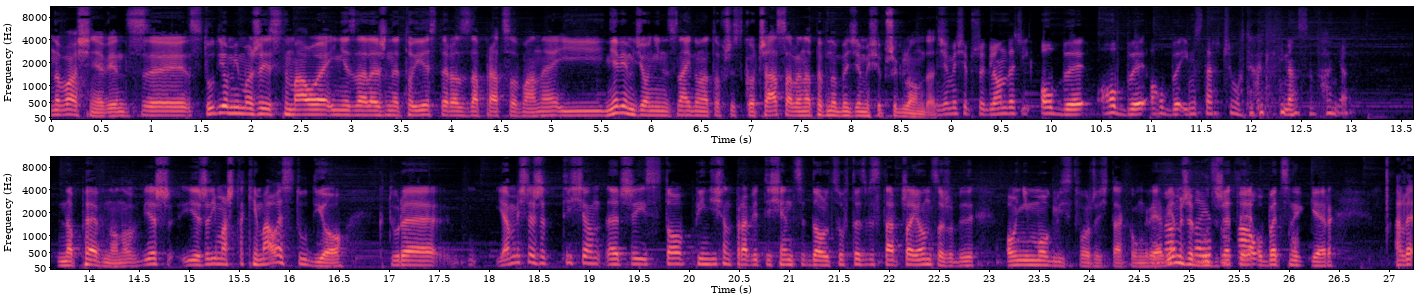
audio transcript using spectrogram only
No właśnie, więc y, studio, mimo że jest małe i niezależne, to jest teraz zapracowane i nie wiem, gdzie oni znajdą na to wszystko czas, ale na pewno będziemy się przyglądać. Będziemy się przyglądać i oby, oby, oby im starczyło tego dofinansowania. Na pewno, no wiesz, jeżeli masz takie małe studio, które ja myślę, że tysiąc, e, czyli 150 prawie tysięcy dolców to jest wystarczająco, żeby oni mogli stworzyć taką grę. Ja no, wiem, że budżety obecnych gier ale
